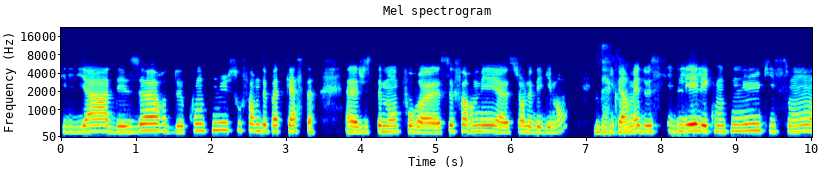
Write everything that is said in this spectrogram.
il y a des heures de contenu sous forme de podcast, justement pour se former sur le bégaiement. qui permet de cibler les contenus qui sont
